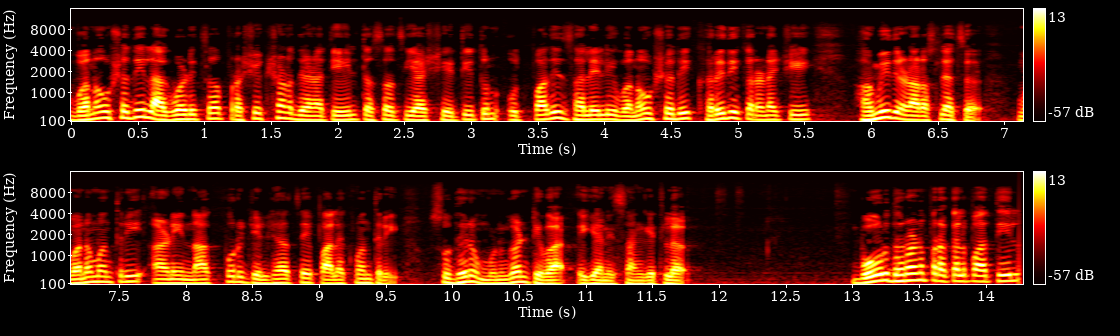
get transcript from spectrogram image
वनौषधी लागवडीचं प्रशिक्षण देण्यात येईल तसंच या शेतीतून उत्पादित झालेली वनौषधी खरेदी करण्याची हमी देणार असल्याचं वनमंत्री आणि नागपूर जिल्ह्याचे पालकमंत्री सुधीर मुनगंटीवार यांनी सांगितलं. बोर धरण प्रकल्पातील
